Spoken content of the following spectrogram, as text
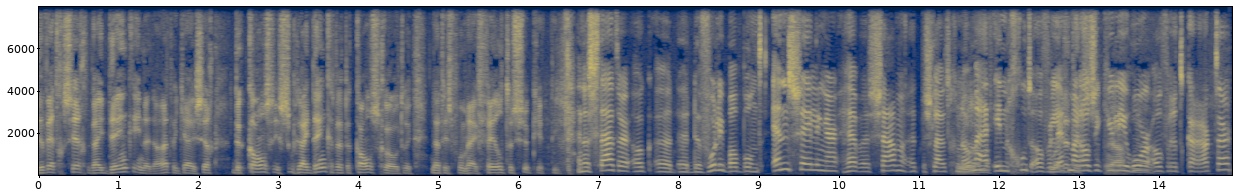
Er werd gezegd, wij denken inderdaad, wat jij zegt... de kans is, wij denken dat de kans groter is. Dat is voor mij veel te subjectief. En dan staat er ook, eh, de Volleybalbond en Celinger hebben samen het besluit genomen. Ja, maar- hè, in goed overleg. maar als is- ik jullie ja. hoor Ja. over het karakter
